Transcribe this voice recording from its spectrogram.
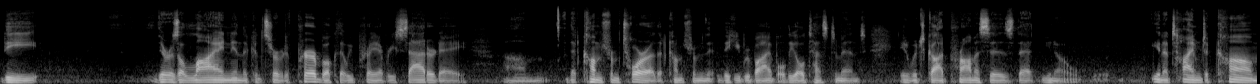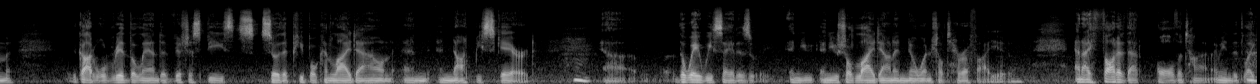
the there is a line in the conservative prayer book that we pray every Saturday um, that comes from Torah, that comes from the, the, Hebrew Bible, the Old Testament, in which God promises that, you know, in a time to come, God will rid the land of vicious beasts so that people can lie down and, and not be scared. Hmm. Uh, the way we say it is, and you, and you shall lie down and no one shall terrify you. And I thought of that all the time. I mean, that, like,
